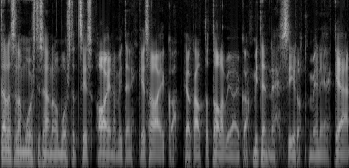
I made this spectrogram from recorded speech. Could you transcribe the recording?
Tällaisella muistisäännöllä muistat siis aina, miten kesäaika ja kautta talviaika, miten ne siirrot meneekään.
